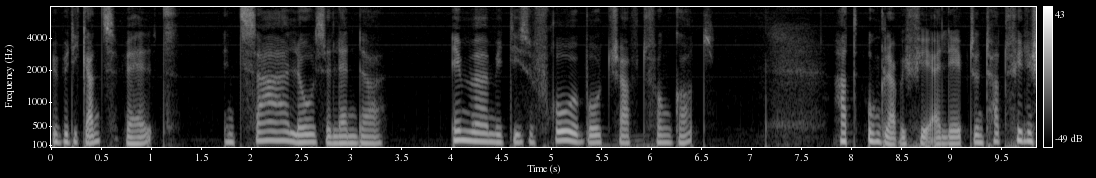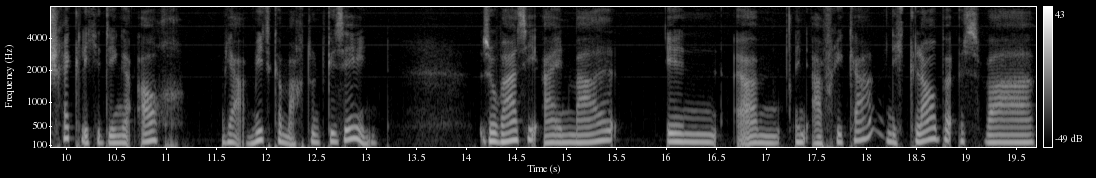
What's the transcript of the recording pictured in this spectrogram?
über die ganze Welt, in zahllose Länder, immer mit dieser frohe Botschaft von Gott hat unglaublich viel erlebt und hat viele schreckliche Dinge auch ja, mitgemacht und gesehen. So war sie einmal in, ähm, in Afrika, und ich glaube, es war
